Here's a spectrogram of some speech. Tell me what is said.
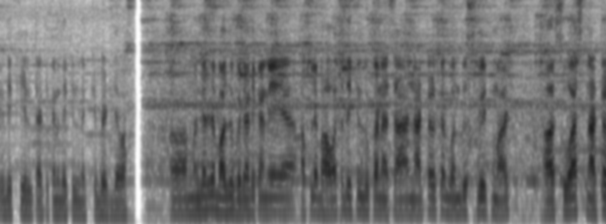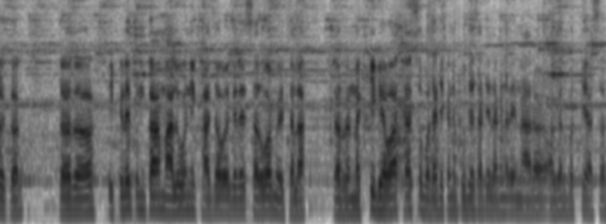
ते देखील त्या ठिकाणी देखील नक्की भेट द्यावा. मंदिराच्या बाजूक ज्या ठिकाणी आपल्या भावाचं देखील दुकान असा नाटळकर बंधू स्वीट मार्ट सुहास नाटळकर. तर इकडे तुमका मालवणी खाजा वगैरे सर्व मिळतला. तर नक्की घेवा. त्याचसोबत या ठिकाणी पूजेसाठी लागणारे नारळ अगरबत्ती असतात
